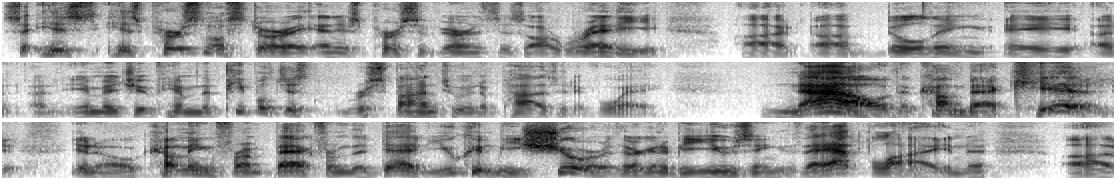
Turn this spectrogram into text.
So his his personal story and his perseverance is already uh, uh, building a an, an image of him that people just respond to in a positive way. Now the comeback kid, you know, coming from back from the dead, you can be sure they're going to be using that line uh,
